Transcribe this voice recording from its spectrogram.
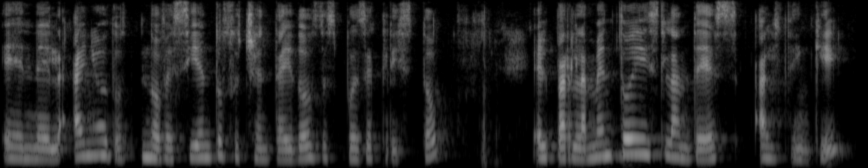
en el año 982 después de Cristo, el Parlamento islandés Althingi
